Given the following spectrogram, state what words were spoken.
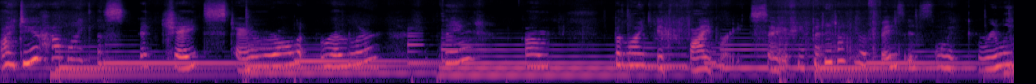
I do have like a, a jade stone roller, roller thing, um, but like it vibrates. So if you put it on your face, it's like really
